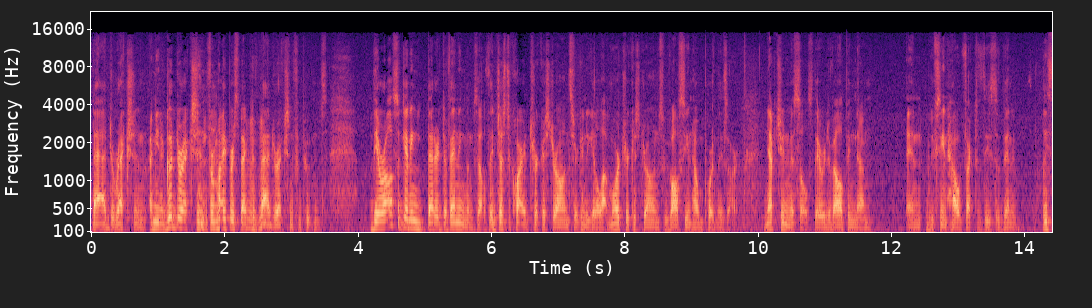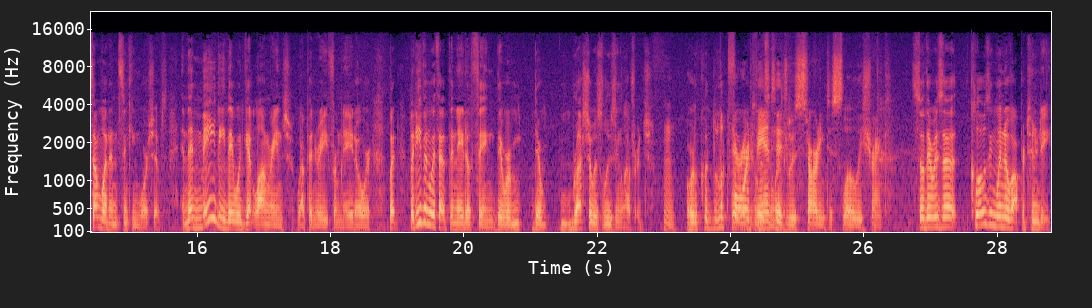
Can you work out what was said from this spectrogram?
bad direction. I mean, a good direction from my perspective, mm-hmm. bad direction from Putin's. They were also getting better defending themselves. They just acquired Turkish drones. They're going to get a lot more Turkish drones. We've all seen how important these are. Neptune missiles, they were developing them, and we've seen how effective these have been, at least somewhat in sinking warships. And then maybe they would get long-range weaponry from NATO, or but but even without the NATO thing, they were there. Russia was losing leverage, hmm. or could look Their forward advantage was starting to slowly shrink. So there was a closing window of opportunity.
